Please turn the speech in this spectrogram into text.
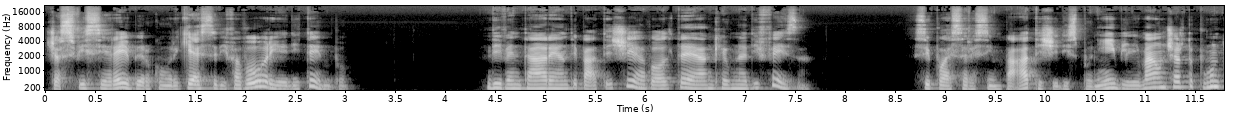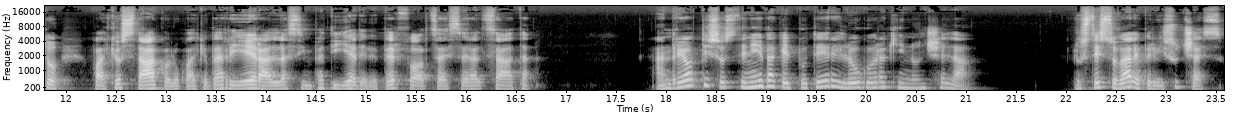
ci asfissierebbero con richieste di favori e di tempo. Diventare antipatici a volte è anche una difesa. Si può essere simpatici, disponibili, ma a un certo punto qualche ostacolo, qualche barriera alla simpatia deve per forza essere alzata. Andreotti sosteneva che il potere logora chi non ce l'ha. Lo stesso vale per il successo.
